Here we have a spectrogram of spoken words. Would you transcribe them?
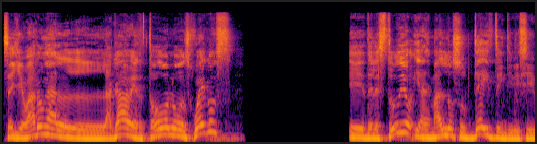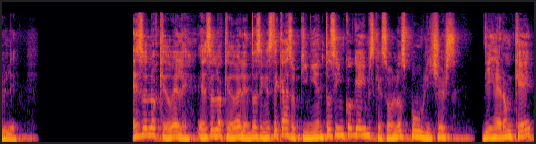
Se llevaron a la Gaber todos los juegos eh, del estudio y además los updates de Indivisible. Eso es lo que duele, eso es lo que duele. Entonces, en este caso, 505 Games, que son los publishers, dijeron que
